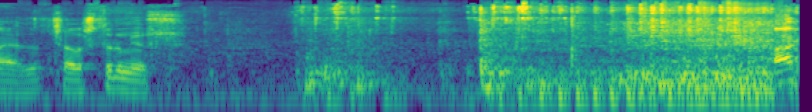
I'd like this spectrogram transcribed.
Bayağıdır çalıştırmıyoruz. Bak.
